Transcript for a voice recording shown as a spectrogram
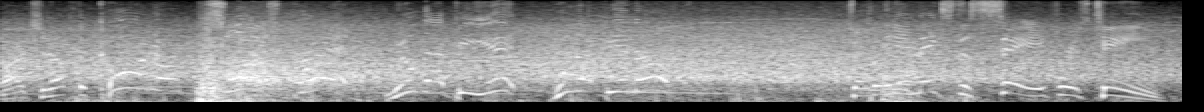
Marching up the corner. Slash bread. Will that be it? Will that be enough? And he makes the save for his team.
